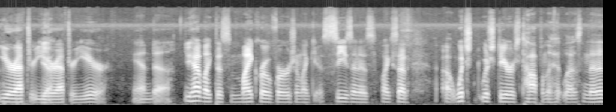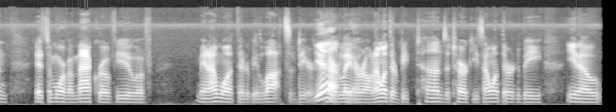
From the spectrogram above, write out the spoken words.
year after Yeah. year after year, and uh, You have like this micro version, like a season is, like I said, uh, which which deer is top on the hit list, and then it's a more of a macro view of, man, I want there to be lots of deer Yeah. here later on. I want there to be tons of turkeys. I want there to be, you know,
